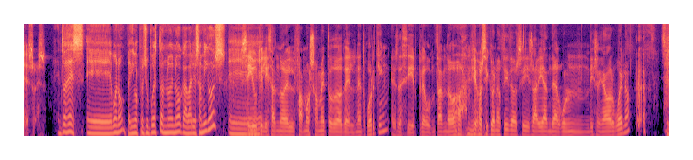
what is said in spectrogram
Eso es. Entonces, eh, bueno, pedimos presupuestos, no Enoch, a varios amigos. Eh, sí, utilizando el famoso método del networking, es decir, preguntando a amigos y conocidos si sabían de algún diseñador bueno. Sí,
